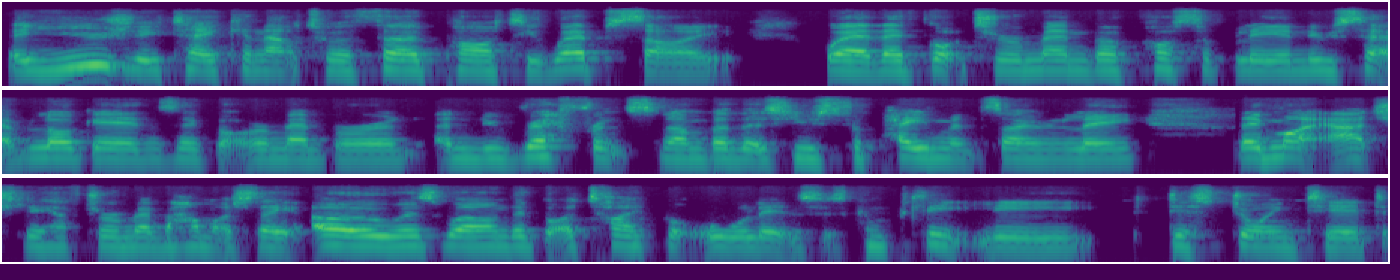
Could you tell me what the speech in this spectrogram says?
they're usually taken out to a third party website where they've got to remember possibly a new set of logins they've got to remember a, a new reference number that's used for payments only. They might actually have to remember how much they owe as well and they've got to type it all in. So it's completely disjointed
